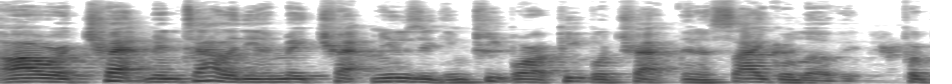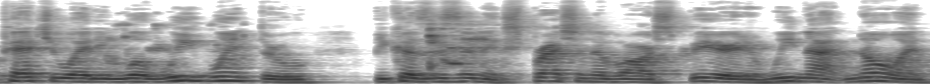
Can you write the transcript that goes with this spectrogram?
our trap mentality and make trap music and keep our people trapped in a cycle of it, perpetuating what we went through because it's an expression of our spirit and we not knowing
